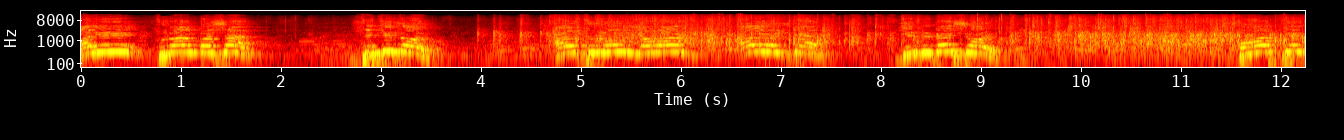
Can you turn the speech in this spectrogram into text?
Ali Turan Başar 8 oy. Ertuğrul Yaman Ayözge 25 oy. Bahattin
